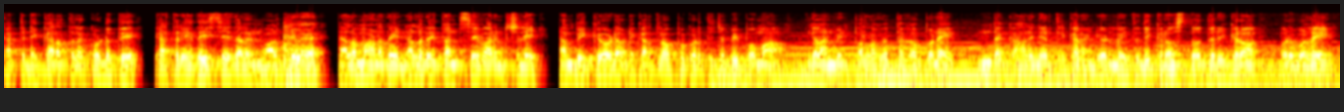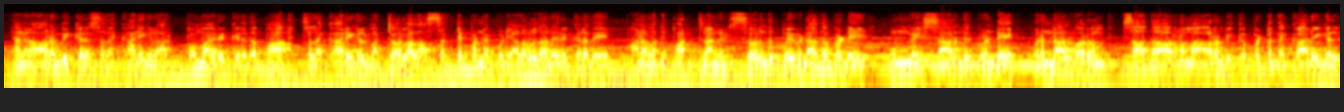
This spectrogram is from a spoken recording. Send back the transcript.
கர்த்தடை கரத்துல கொடுத்து கர்த்தர் எதை செய்தாலும் என் வாழ்க்கையில நலமானதை நல்லதை தான் செய்வார் என்று சொல்லி நம்பிக்கையோடு அவருடைய கரத்துல ஒப்பு கொடுத்து ஜெபிப்போமா? உங்கள் அன்பின் பரலோக தகப்பனே இந்த காலை நேரத்திற்காக நன்றியுண்மை துதிக்கிறோம் ஸ்தோத்தரிக்கிறோம். ஒருவேளை நாங்கள் ஆரம்பிக்கிற சில காரியங்கள் அற்பமா இருக்கிறதப்பா? சில காரியங்கள் மற்றவர்களால் அசட்டை பண்ணக்கூடிய அளவுதான் இருக்கிறது. ஆனால் அதை பார்த்து நாங்கள் சோர்ந்து போய்விடாதபடி உண்மை சார்ந்து கொண்டு ஒரு நாள் வரும் சாதாரணமா ஆரம்பிக்கப்பட்ட அந்த காரியங்கள்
